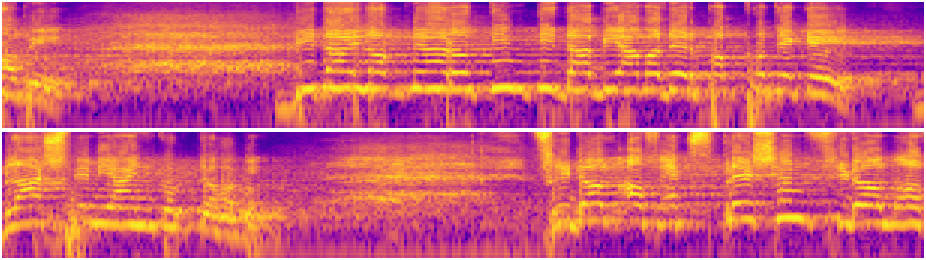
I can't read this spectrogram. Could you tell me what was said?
হবে। বিদায় লগ্নে আরও তিনটি দাবি আমাদের পক্ষ থেকে ব্লাসফেমি আইন করতে হবে। Freedom of expression freedom of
